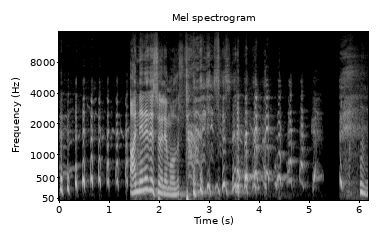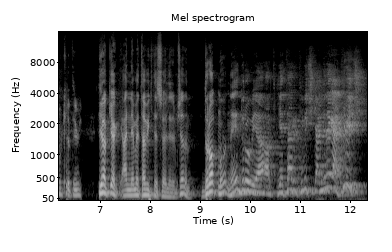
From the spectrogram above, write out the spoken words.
Annene de söyleme olur. Kimseye söyleme. Bu kötüymüş. yok yok anneme tabii ki de söylerim canım. Drop mu? Ne drop'u ya artık yeter Twitch kendine gel Twitch.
